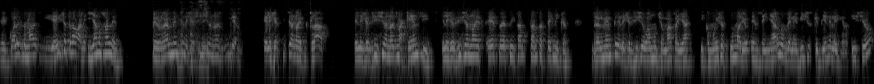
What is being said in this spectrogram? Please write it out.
eh, ¿cuáles demás? Y ahí se traban y ya no salen. Pero realmente el ejercicio no es Williams, el ejercicio no es Clap, el ejercicio no es Mackenzie, el ejercicio no es esto, esto y tantas técnicas. Realmente el ejercicio va mucho más allá. Y como dices tú, Mario, enseñar los beneficios que tiene el ejercicio,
